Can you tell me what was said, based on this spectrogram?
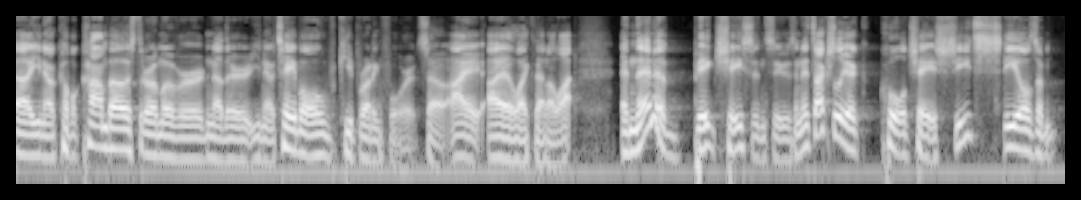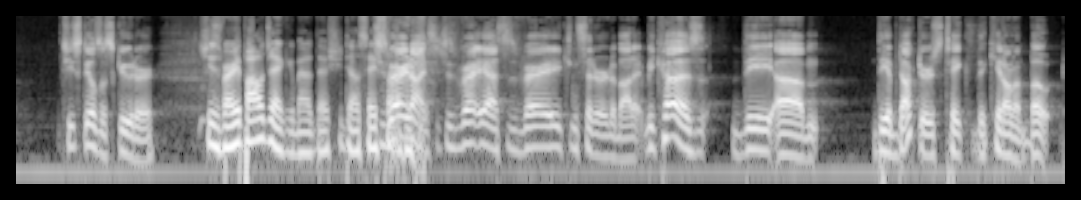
Uh, you know, a couple combos, throw them over another you know table, keep running forward. So I I like that a lot. And then a big chase ensues, and it's actually a cool chase. She steals a she steals a scooter. she's very apologetic about it though she does say She's sorry very nice. She's very yes, she's very considerate about it because the um the abductors take the kid on a boat.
